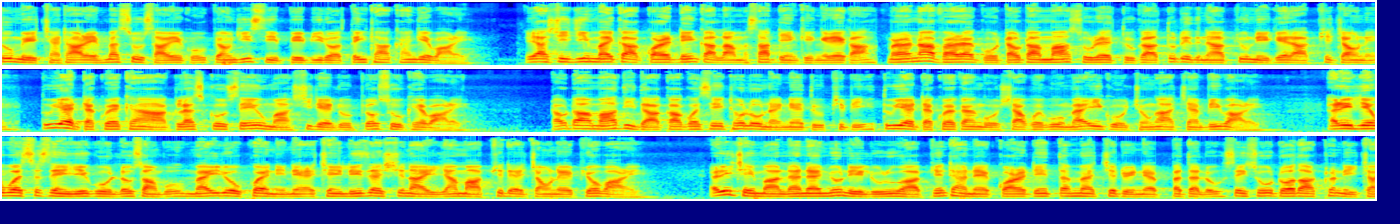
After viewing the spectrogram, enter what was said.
သူ့မေခြံထားတဲ့မှတ်စုစာရွက်ကိုပြောင်ကြီးစီပေးပြီးတော့တင်ထားခိုင်းခဲ့ပါတယ်။အရာရှိကြီးမိုက်ကကွာရတင်းကာလာမစတင်ခင်ကလေးကမရဏဗိုင်းရပ်ကိုဒေါက်တာမားဆိုတဲ့သူကသူတည်တနာပြုနေခဲ့တာဖြစ်ကြောင်းနဲ့သူ့ရဲ့တက်ခွဲခန်းဟာဂလက်စကိုဆေးရုံမှာရှိတယ်လို့ပြောဆိုခဲ့ပါတယ်။ဒေါက်တာမားတီတာကာကွယ်ဆေးထုတ်လုပ်နိုင်တဲ့သူဖြစ်ပြီးသူ့ရဲ့တက်ခွဲခန်းကိုရှာဖွေဖို့မက်အီကိုဂျွန်ကကြံပေးပါတယ်။အဲ့ဒီလျှက်ဝက်စစ်စင်ရေးကိုလှုပ်ဆောင်ဖို့မက်အီတို့ဖွဲ့အနေနဲ့အချိန်48နာရီရမှာဖြစ်တဲ့အကြောင်းလည်းပြောပါတယ်။အဲ့ဒီချိန်မှာလန်ဒန်မြို့နေလူလူဟာပြင်းထန်တဲ့ quarantine သတ်မှတ်ချက်တွေနဲ့ပတ်သက်လို့စိတ်ဆိုးဒေါသထွက်နေကြ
